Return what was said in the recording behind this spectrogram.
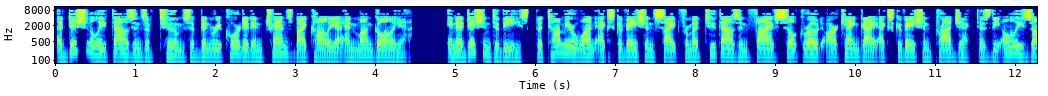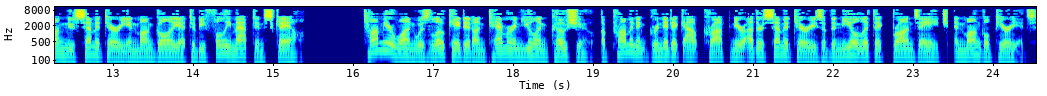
Additionally thousands of tombs have been recorded in Transbaikalia and Mongolia. In addition to these, the Tamir 1 excavation site from a 2005 Silk Road Arkhangai excavation project is the only Xiongnu cemetery in Mongolia to be fully mapped in scale. Tamir 1 was located on Tamarin Ulan Koshu, a prominent granitic outcrop near other cemeteries of the Neolithic, Bronze Age, and Mongol periods.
